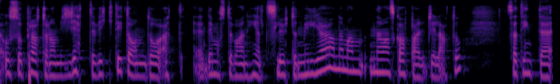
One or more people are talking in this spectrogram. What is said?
och så pratar de jätteviktigt om då att eh, det måste vara en helt sluten miljö när man, när man skapar gelato. Så att inte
